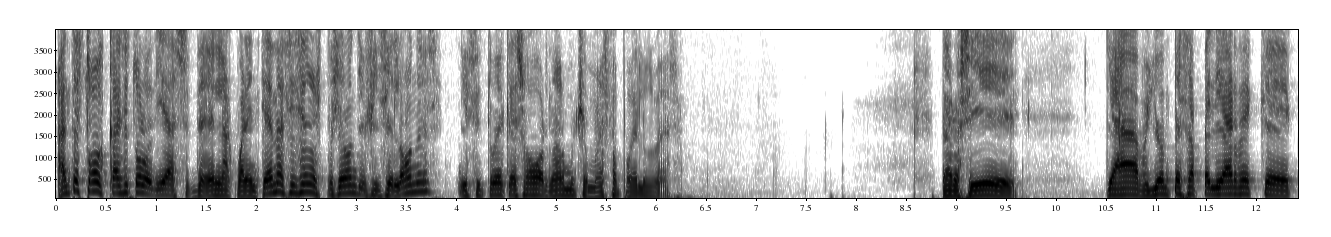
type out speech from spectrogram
Antes todo, casi todos los días. De- en la cuarentena sí se nos pusieron dificilones y sí tuve que sobornar mucho más para poderlos ver. Pero sí, ya yo empecé a pelear de que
